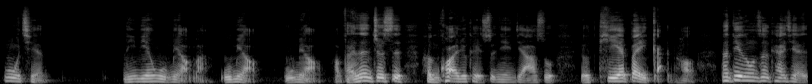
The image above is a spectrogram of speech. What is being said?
目前零点五秒嘛，五秒五秒，好，反正就是很快就可以瞬间加速，有贴背感哈。那电动车开起来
